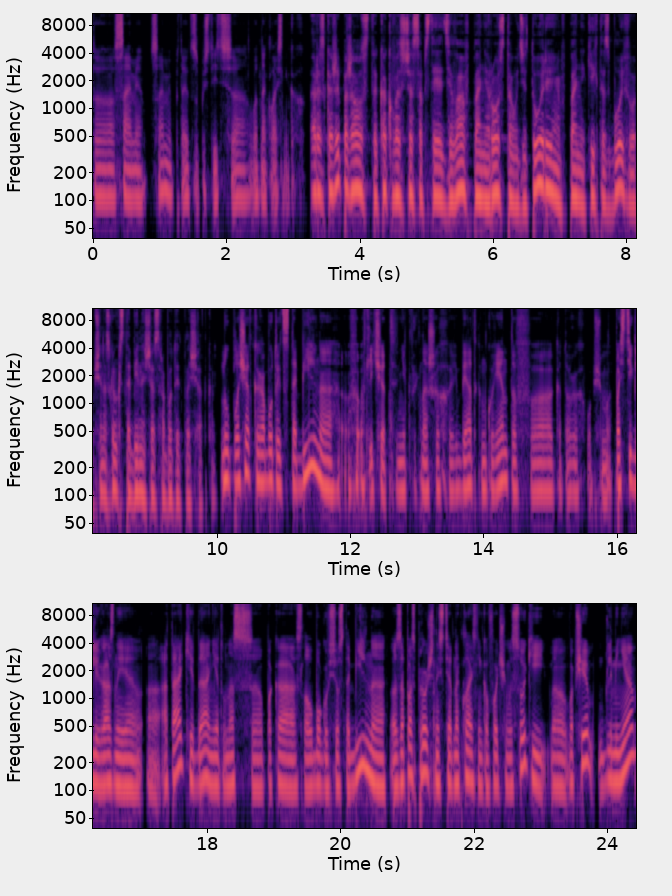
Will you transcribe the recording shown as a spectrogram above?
э, сами, сами пытаются запустить э, в Одноклассниках. Расскажи, пожалуйста, как у вас сейчас обстоят дела в плане роста аудитории, в плане каких-то сбоев, и вообще насколько стабильно сейчас работает площадка? Ну, площадка работает стабильно, в отличие от некоторых наших ребят, конкурентов, э, которых, в общем, постигли разные а, атаки, да, нет, у нас а, пока, слава богу, все стабильно. Запас прочности одноклассников очень высокий. А, вообще, для меня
